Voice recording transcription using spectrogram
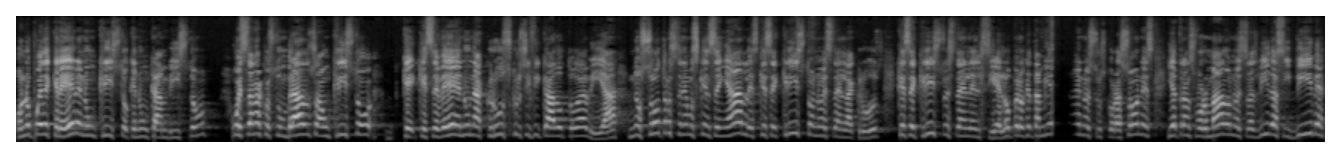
o no puede creer en un Cristo que nunca han visto, o están acostumbrados a un Cristo que, que, se ve en una cruz crucificado todavía, nosotros tenemos que enseñarles que ese Cristo no está en la cruz, que ese Cristo está en el cielo, pero que también está en nuestros corazones y ha transformado nuestras vidas y vive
